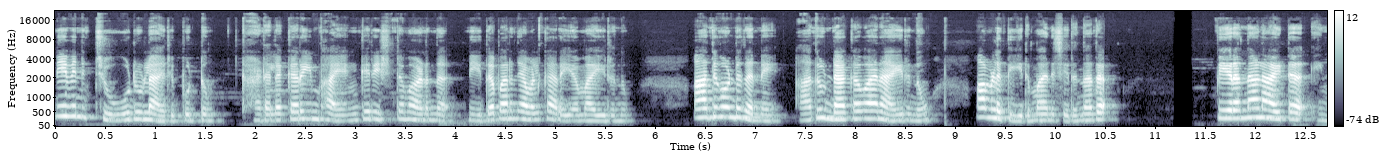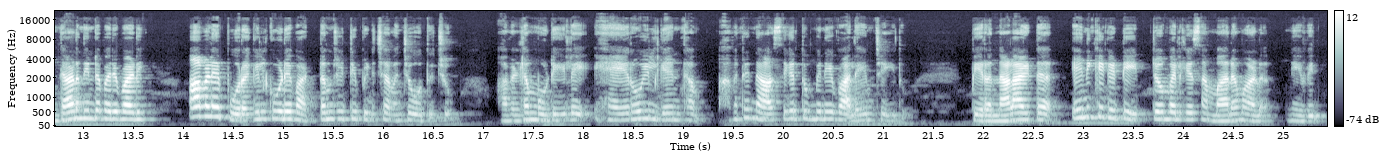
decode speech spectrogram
നിവിന് ചൂടുള്ള അരിപ്പുട്ടും കടലക്കറിയും ഭയങ്കര ഇഷ്ടമാണെന്ന് നീത പറഞ്ഞ് അവൾക്ക് അറിയാമായിരുന്നു. അതുകൊണ്ട് തന്നെ അതുണ്ടാക്കുവാനായിരുന്നു അവൾ തീരുമാനിച്ചിരുന്നത്. പിറന്നാളായിട്ട് എന്താണ് നിന്റെ പരിപാടി? അവളെ പുറകിൽ കൂടെ വട്ടം ചുറ്റി പിടിച്ച് അവൻ ചോദിച്ചു. അവളുടെ മുടിയിലെ ഹെയർ ഓയിൽ ഗന്ധം അവന്റെ നാസികത്തുമ്പിനെ വലയം ചെയ്തു. പിറന്നാളായിട്ട് എനിക്ക് കിട്ടിയ ഏറ്റവും വലിയ സമ്മാനമാണ് നിവിൻ.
